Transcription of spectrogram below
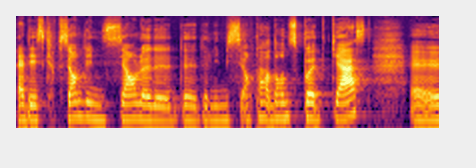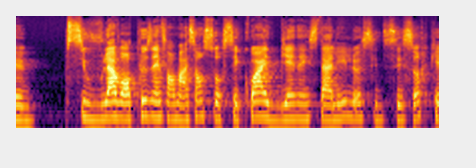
la description de l'émission, de, l'émission, pardon, du podcast. Euh, si vous voulez avoir plus d'informations sur c'est quoi être bien installé, c'est, sûr que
